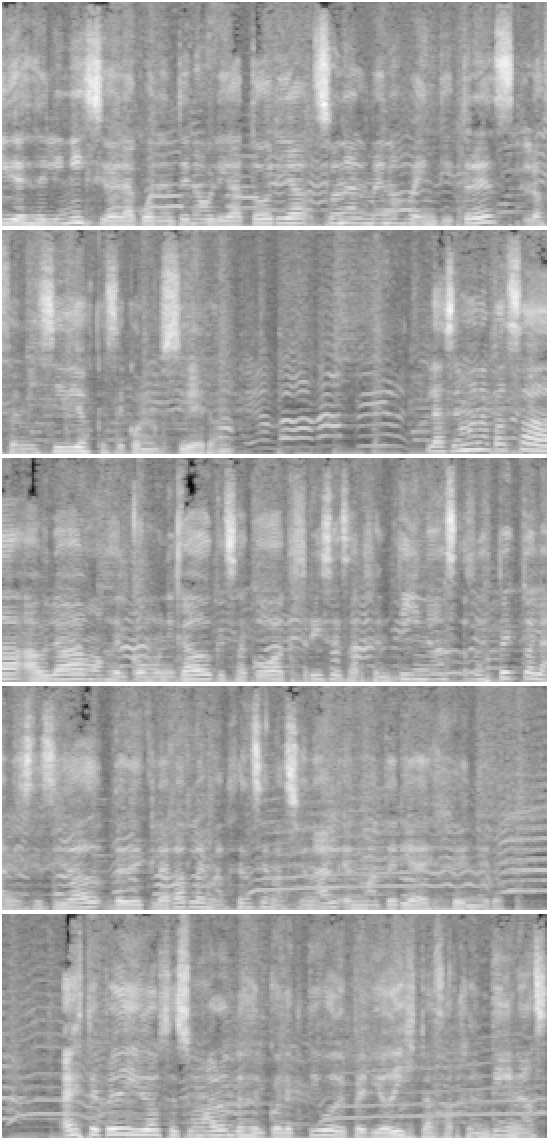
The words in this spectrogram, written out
y desde el inicio de la cuarentena obligatoria son al menos 23 los femicidios que se conocieron. La semana pasada hablábamos del comunicado que sacó actrices argentinas respecto a la necesidad de declarar la emergencia nacional en materia de género. A este pedido se sumaron desde el colectivo de periodistas argentinas,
